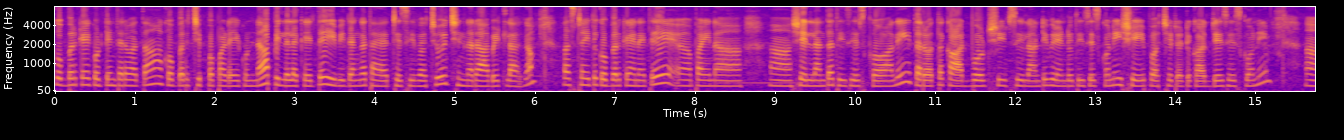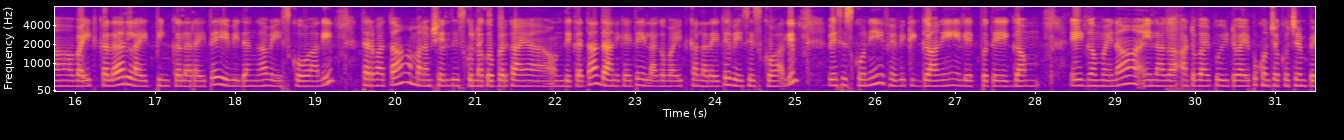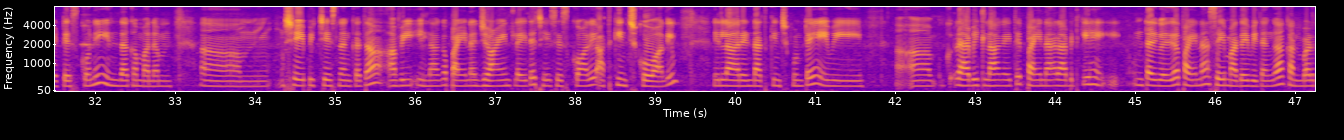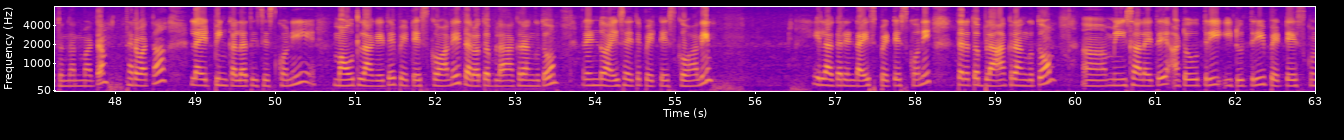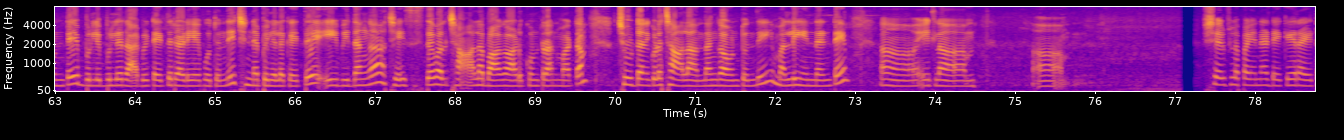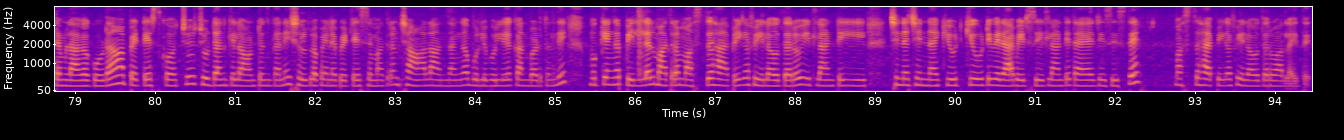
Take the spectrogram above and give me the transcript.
కొబ్బరికాయ కొట్టిన తర్వాత కొబ్బరి చిప్ప పడేయకుండా పిల్లలకైతే ఈ విధంగా తయారు చేసి ఇవ్వచ్చు. చిన్న రాబిట్ లాగా. ఫస్ట్ అయితే కొబ్బరికాయనైతే పైన షెల్ అంతా తీసేసుకోవాలి. తర్వాత కార్డ్బోర్డ్ షీట్స్ ఇలాంటివి రెండు తీసేసుకొని షేప్ వచ్చేటట్టు కట్ చేసేసుకొని white colour light pink colour అయితే ఈ విధంగా వేసుకోవాలి. తర్వాత మనం షెల్ తీసుకున్న కొబ్బరికాయ ఉంది కదా దానికైతే ఇలాగ వైట్ కలర్ అయితే వేసేసుకోవాలి. వేసేసుకొని ఫెవికిక్ కానీ లేకపోతే గమ్ ఏ గమ్ అయినా ఇలాగ అటువైపు ఇటువైపు కొంచెం కొంచెం పెట్టేసుకొని ఇందాక మనం షేప్ ఇచ్చేసినాం కదా అవి ఇలాగ పైన జాయింట్లు అయితే చేసేసుకోవాలి అతికించుకోవాలి. ఇలా రెండు అతికించుకుంటే ఇవి ర్యాబిట్ లాగా అయితే పైన ర్యాబిట్కి ఉంటుంది కదా పైన సేమ్ అదే విధంగా కనబడుతుందనమాట తర్వాత లైట్ పింక్ కలర్ తీసేసుకొని మౌత్ లాగైతే పెట్టేసుకోవాలి. తర్వాత బ్లాక్ రంగుతో రెండు ఐస్ అయితే పెట్టేసుకోవాలి. ఇలాగ రెండు ఐస్ పెట్టేసుకొని తర్వాత బ్లాక్ రంగుతో మీసాలు అయితే అటు త్రీ ఇటు త్రీ పెట్టేసుకుంటే బుల్లి బుల్లి ర్యాబిట్ అయితే రెడీ అయిపోతుంది. చిన్నపిల్లలకైతే ఈ విధంగా చేసిస్తే వాళ్ళు చాలా బాగా ఆడుకుంటారు అనమాట చూడ్డానికి కూడా చాలా అందంగా ఉంటుంది. మళ్ళీ ఏంటంటే ఇట్లా షెల్ఫ్ల పైన డెకేర్ ఐటెం లాగా కూడా పెట్టేసుకోవచ్చు. చూడ్డానికి ఇలా ఉంటుంది కానీ షెల్ఫ్ల పైన పెట్టేస్తే మాత్రం చాలా అందంగా బుల్లి బుల్లిగా కనబడుతుంది. ముఖ్యంగా పిల్లలు మాత్రం మస్తు హ్యాపీగా ఫీల్ అవుతారు. ఇట్లాంటి చిన్న చిన్న క్యూట్ క్యూట్ ఇవి ర్యాబిట్స్ ఇట్లాంటివి తయారు చేసి ఇస్తే మస్తు హ్యాపీగా ఫీల్ అవుతారు వాళ్ళైతే.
